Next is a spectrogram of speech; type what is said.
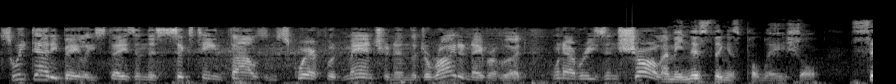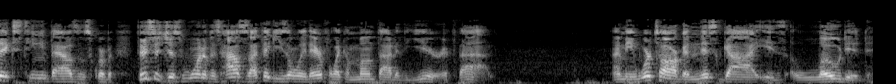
Sweet Daddy Bailey stays in this 16,000 square foot mansion in the Derrida neighborhood whenever he's in Charlotte. I mean, this thing is palatial. Sixteen thousand square foot. This is just one of his houses. I think he's only there for like a month out of the year, if that. I mean, we're talking. This guy is loaded.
